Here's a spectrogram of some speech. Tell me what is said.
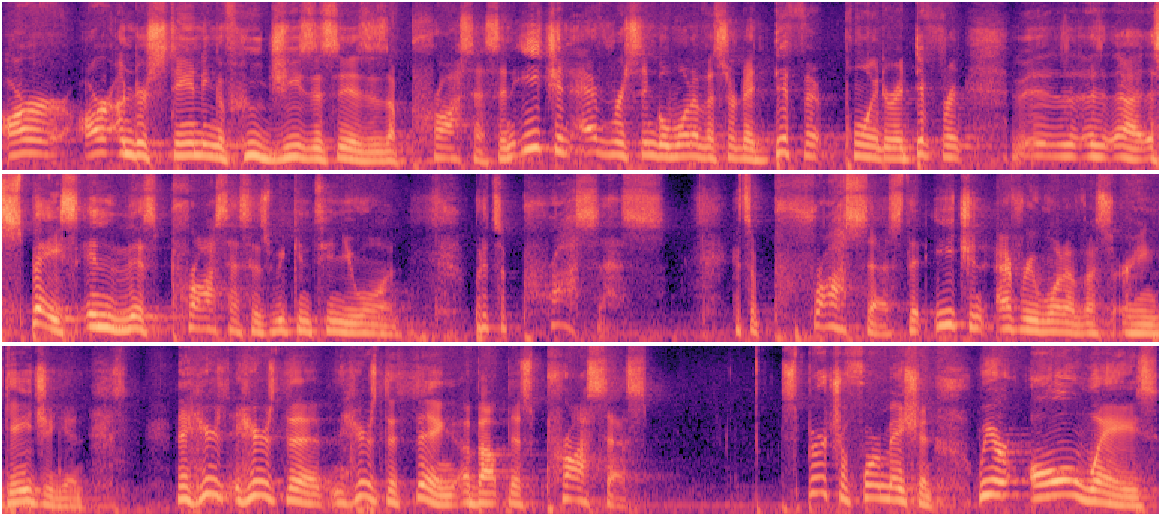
our, our understanding of who Jesus is is a process. And each and every single one of us are at a different point or a different uh, uh, space in this process as we continue on but it's a process. It's a process that each and every one of us are engaging in. Now, here's, here's, the, here's the thing about this process spiritual formation, we are always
